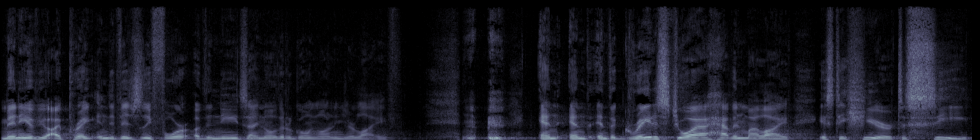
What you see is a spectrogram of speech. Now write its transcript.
Many of you, I pray individually for of the needs I know that are going on in your life. and, and, and the greatest joy I have in my life is to hear, to see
